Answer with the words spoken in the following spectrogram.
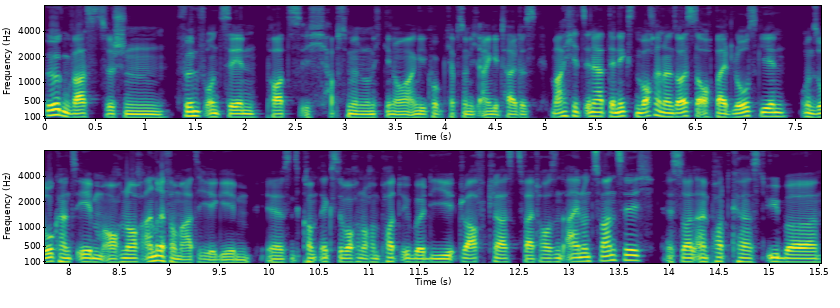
irgendwas zwischen 5 und 10 Pots. Ich habe es mir noch nicht genauer angeguckt, ich habe es noch nicht eingeteilt. Das mache ich jetzt innerhalb der nächsten Woche und dann soll es da auch bald losgehen. Und so kann es eben auch noch andere Formate hier geben. Es kommt nächste Woche noch ein Pod über die Draft Class 2021. Es soll ein Podcast über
